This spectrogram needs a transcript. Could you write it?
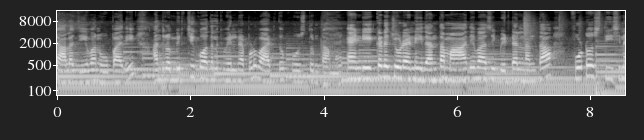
చాలా జీవన ఉపాధి. అందులో మిర్చి కోతలకు వెళ్ళినప్పుడు వాటితో పోస్తుంటాము. అండ్ ఇక్కడ చూడండి ఇదంతా మా ఆదివాసి బిడ్డలనంతా ఫొటోస్ తీసిన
